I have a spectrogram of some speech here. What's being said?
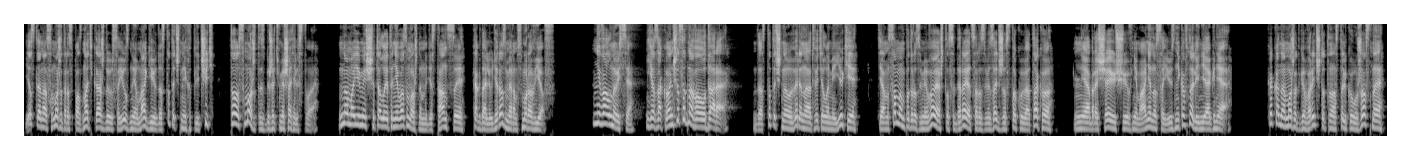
если она сможет распознать каждую союзную магию и достаточно их отличить, то сможет избежать вмешательства. Но Майюми считала это невозможным на дистанции, когда люди размером с муравьёв. «Не волнуйся, я закончу с одного удара!» Достаточно уверенно ответила Миюки, тем самым подразумевая, что собирается развязать жестокую атаку, не обращающую внимания на союзников на линии огня. Как она может говорить что-то настолько ужасное,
